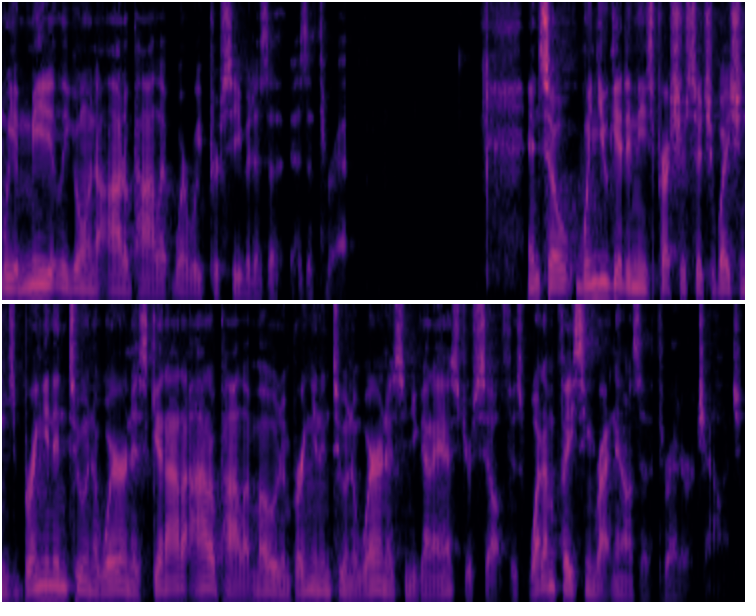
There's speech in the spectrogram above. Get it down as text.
we immediately go into autopilot where we perceive it as a, as a threat. And so when you get in these pressure situations, bring it into an awareness, get out of autopilot mode and bring it into an awareness. And you got to ask yourself, is what I'm facing right now is a threat or a challenge?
